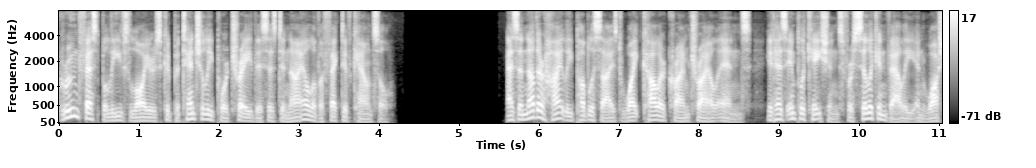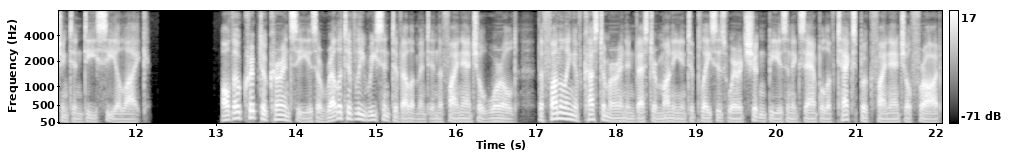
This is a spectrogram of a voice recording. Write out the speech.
Grundfest believes lawyers could potentially portray this as denial of effective counsel. As another highly publicized white collar crime trial ends, it has implications for Silicon Valley and Washington, D.C. alike. Although cryptocurrency is a relatively recent development in the financial world, the funneling of customer and investor money into places where it shouldn't be is an example of textbook financial fraud,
